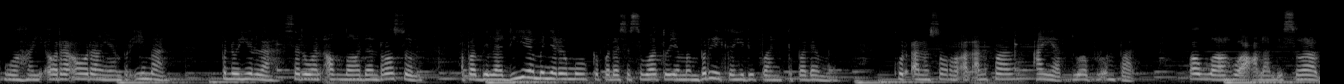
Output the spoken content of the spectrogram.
Wahai orang-orang yang beriman, penuhilah seruan Allah dan Rasul apabila dia menyerumu kepada sesuatu yang memberi kehidupan kepadamu. Quran Surah Al-Anfal ayat 24 Wallahu a'lam bishawab.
